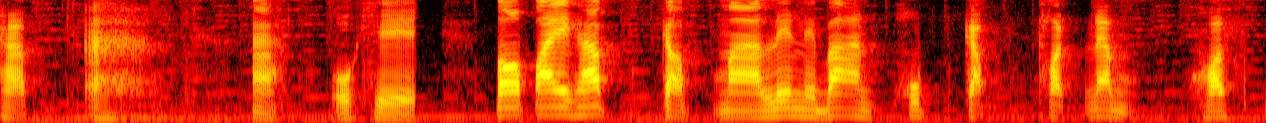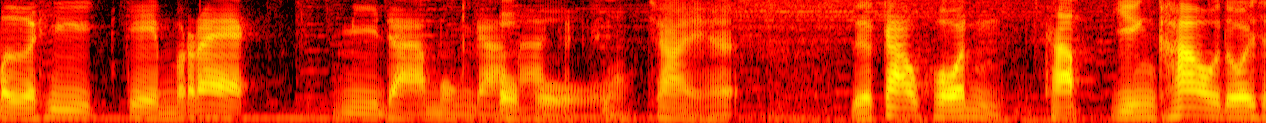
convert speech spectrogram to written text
ครับ อ่า อะโอเค ต่อไปครับกลับมาเล่นในบ้านพบกับท็อตแนมฮอสเปอร์ที่เกมแรกมีดามงดราโอ้ม่าโห เกิดขึ้นใช่ฮะเห ลือ 9 คนครับยิงเข้าโดยใ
